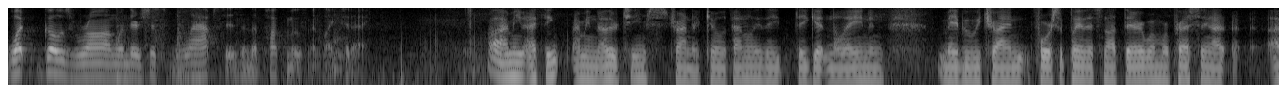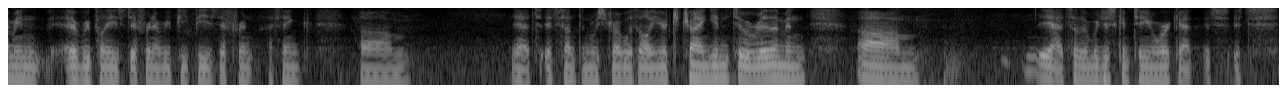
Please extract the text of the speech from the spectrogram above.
What goes wrong when there's just lapses in the puck movement like today? Well, I mean, I think I mean other teams trying to kill the penalty, they they get in the lane and maybe we try and force a play that's not there when we're pressing. I, I mean, every play is different, every PP is different. I think, um, yeah, it's it's something we struggle with all year to try and get into a rhythm and. Um, yeah, it's something we just continue to work at. It's it's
